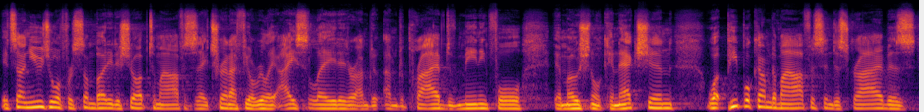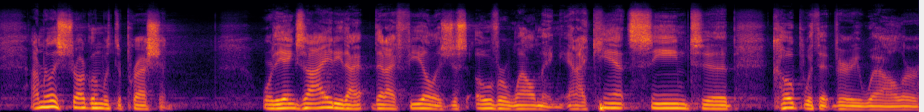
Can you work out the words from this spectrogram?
It's unusual for somebody to show up to my office and say, Trent, I feel really isolated or I'm, de- I'm deprived of meaningful emotional connection. What people come to my office and describe is, I'm really struggling with depression or the anxiety that, that I feel is just overwhelming and I can't seem to cope with it very well, or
